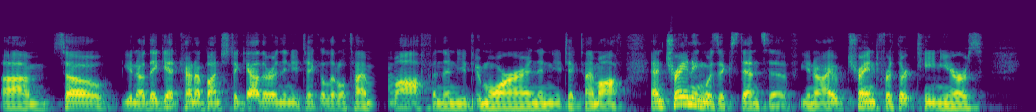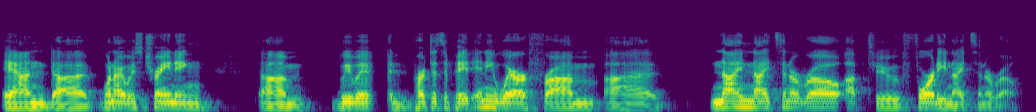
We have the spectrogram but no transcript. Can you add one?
Um, so, you know, they get kind of bunched together and then you take a little time off and then you do more and then you take time off. And training was extensive. You know, I trained for 13 years. And uh, when I was training, um, we would participate anywhere from uh, nine nights in a row up to 40 nights in a row.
